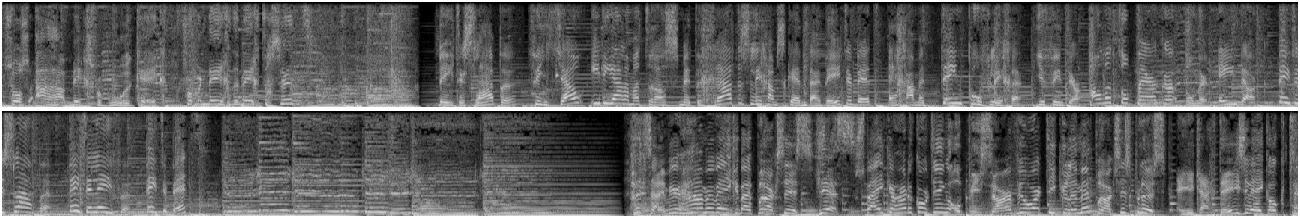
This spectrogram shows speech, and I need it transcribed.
Zoals AH Mix voor boerencake voor maar 99 cent. Beter slapen? Vind jouw ideale matras met de gratis lichaamscan bij Beterbed en ga meteen proef liggen. Je vindt er alle topmerken onder één dak. Beter slapen, beter leven, beter bed. Het zijn weer hamerweken bij Praxis. Yes! Spijkerharde korting op bizar veel artikelen met Praxis Plus. En je krijgt deze week ook 20%... 20%?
